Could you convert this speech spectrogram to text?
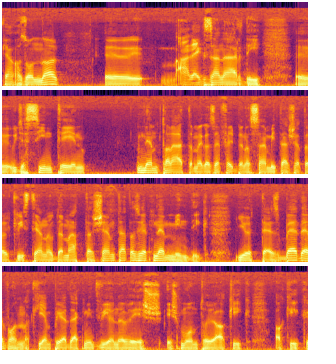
azonnal Alex Zanardi ugye szintén nem találta meg az F1-ben a számítását, ahogy Cristiano de Matta sem, tehát azért nem mindig jött ez be, de vannak ilyen példák, mint Villeneuve és, és Montoya, akik, akik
